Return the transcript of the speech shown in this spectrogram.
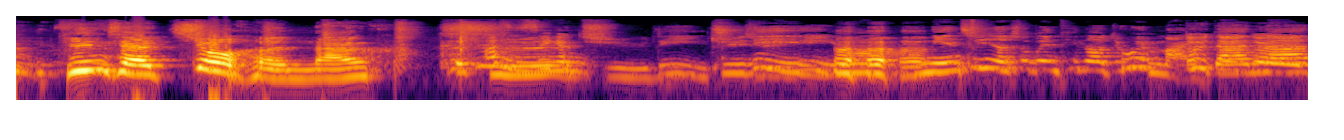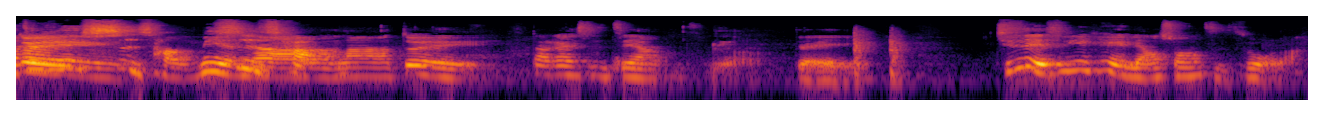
听起来就很难可是它只是一个。举例，举例年轻人说不定听到就会买单啊，对对这是市场面啊，市场啦，对，大概是这样子的。对。其实也是可以聊双子座啦。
